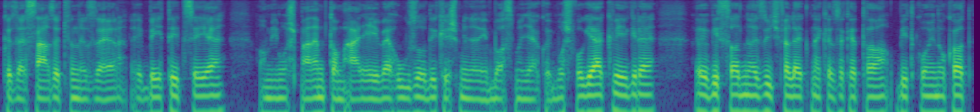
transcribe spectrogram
közel 150 ezer BTC-je, ami most már nem tudom hány éve húzódik, és minden évben azt mondják, hogy most fogják végre visszaadni az ügyfeleknek ezeket a bitcoinokat,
